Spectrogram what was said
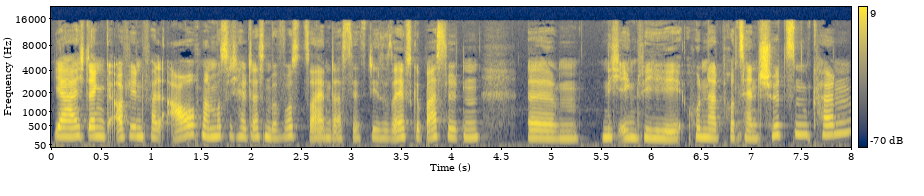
Ja, ich denke auf jeden Fall auch. Man muss sich halt dessen bewusst sein, dass jetzt diese selbstgebastelten ähm, nicht irgendwie 100% schützen können.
